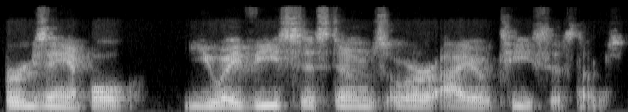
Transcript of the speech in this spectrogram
For example, UAV systems or IoT systems.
